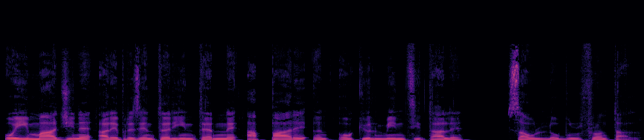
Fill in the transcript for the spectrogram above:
o imagine a reprezentării interne apare în ochiul minții tale sau lobul frontal.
